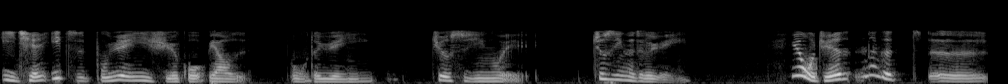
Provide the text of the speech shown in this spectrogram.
以前一直不愿意学国标舞的原因，就是因为，就是因为这个原因。因为我觉得那个呃，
